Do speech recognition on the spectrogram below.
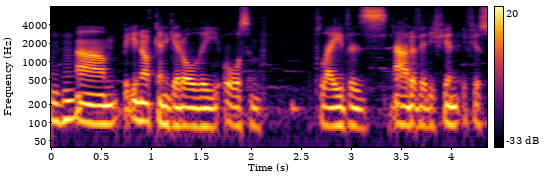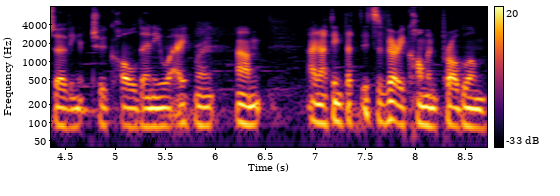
Mm-hmm. um, but you're not going to get all the awesome flavors out of it if you're if you're serving it too cold anyway. Right. Um, and I think that it's a very common problem.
